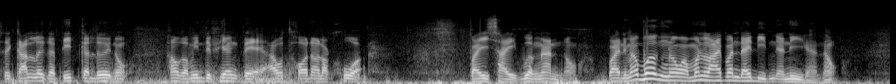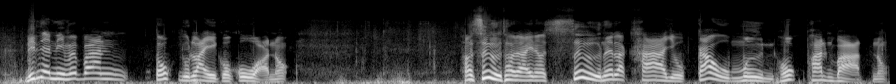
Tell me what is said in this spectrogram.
ใส่กันเลยกับติดกันเลยเนาะเขากับมินแต่เพียงแต่เอาทอนเอาละขวไปใส่เบื้องนั่นเนาะไปนี่มาเบื้องเนาะว่ามันลายปันไดดินอันนี้กันเนาะ ดินอันนี้ไม่ปานตกอยู่ไหลกว่าๆเนาะเขาซื้อเท่าไรเนาะซื้อในราคาอยู่เก้าหมื่นหกพันบาทเนาะ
